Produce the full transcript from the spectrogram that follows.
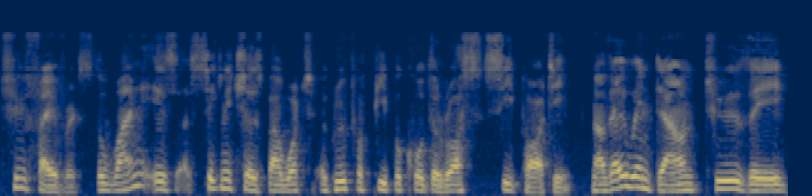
two favorites. The one is signatures by what a group of people called the Ross Sea Party. Now they went down to the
